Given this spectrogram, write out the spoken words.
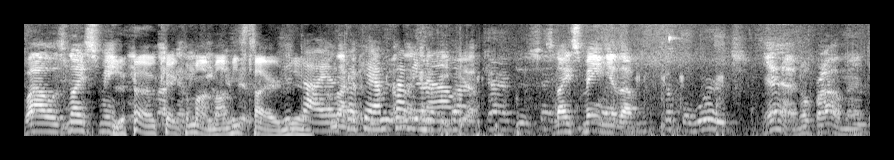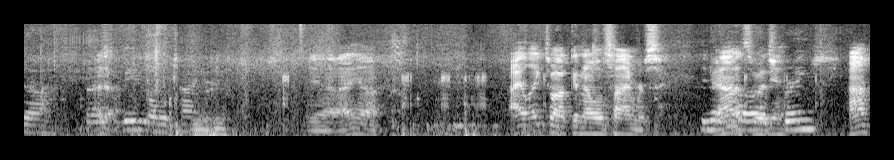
Wow, it was nice meeting you. Yeah, I'm not okay, gonna come on, keep mom. you He's busy. tired. You're Yeah. tired. not gonna Okay, be- I'm I'm coming not gonna be- now. Yeah. It's nice meeting you, though. a Couple words, Yeah, no problem, and, man. uh, nice meeting old timer. Yeah, I, uh, I like talking to old timers. You Be know honest Colorado with you. Springs? Huh?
